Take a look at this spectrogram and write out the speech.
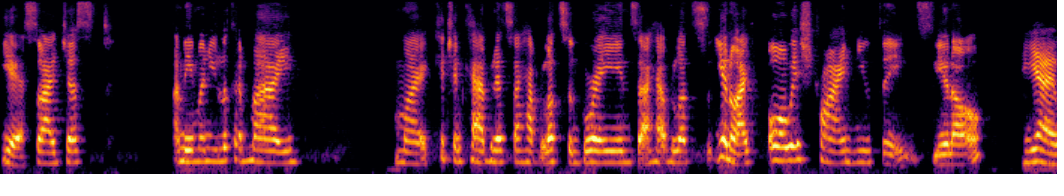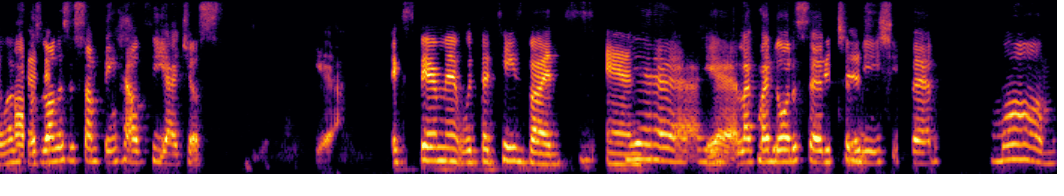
yeah, so I just I mean when you look at my my kitchen cabinets, I have lots of grains, I have lots you know, I always try new things, you know. Yeah, I love um, that. As long as it's something healthy, I just yeah experiment with the taste buds and yeah yeah. like my daughter said to me she said mom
